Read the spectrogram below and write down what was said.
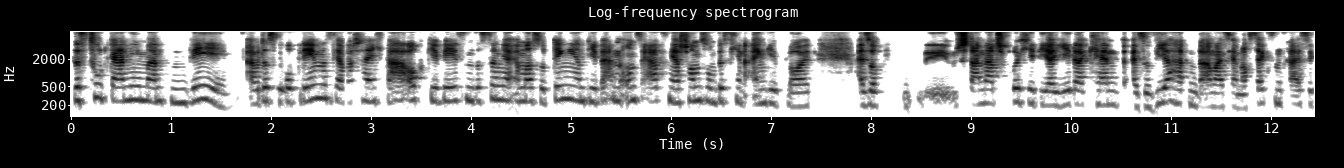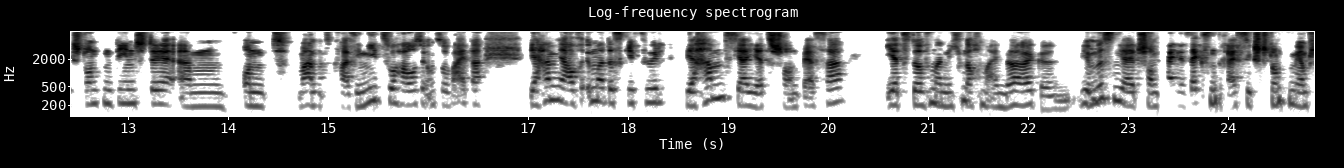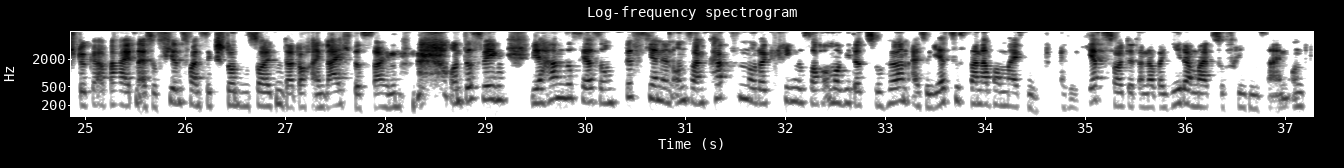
das tut gar niemandem weh. Aber das Problem ist ja wahrscheinlich da auch gewesen, das sind ja immer so Dinge und die werden uns Ärzten ja schon so ein bisschen eingebläut. Also äh, Standardsprüche, die ja jeder kennt. Also wir hatten damals ja noch 36 Stunden Dienste ähm, und waren quasi nie zu Hause und so weiter. Wir haben ja auch immer das Gefühl, wir haben es ja jetzt schon besser jetzt dürfen wir nicht nochmal nörgeln. Wir mhm. müssen ja jetzt schon keine 36 Stunden mehr am Stück arbeiten, also 24 Stunden sollten da doch ein leichtes sein. Und deswegen, wir haben das ja so ein bisschen in unseren Köpfen oder kriegen das auch immer wieder zu hören. Also jetzt ist dann aber mal gut. Also jetzt sollte dann aber jeder mal zufrieden sein. Und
